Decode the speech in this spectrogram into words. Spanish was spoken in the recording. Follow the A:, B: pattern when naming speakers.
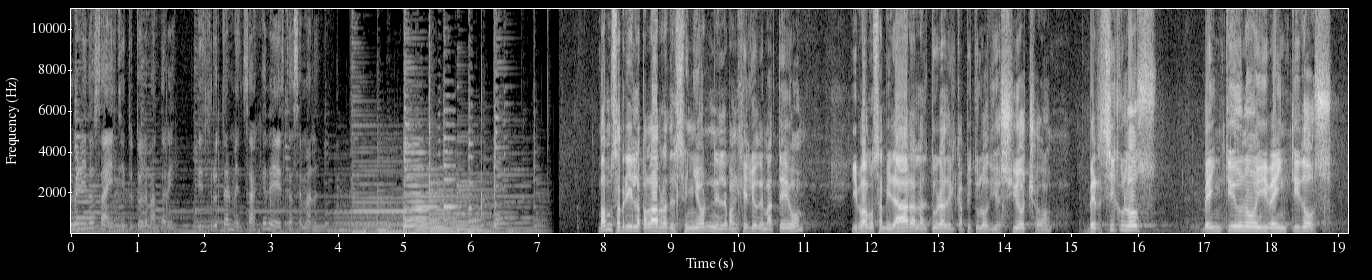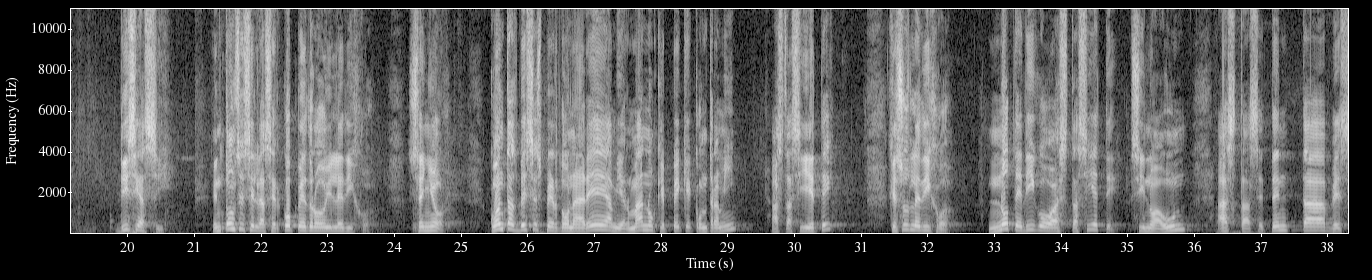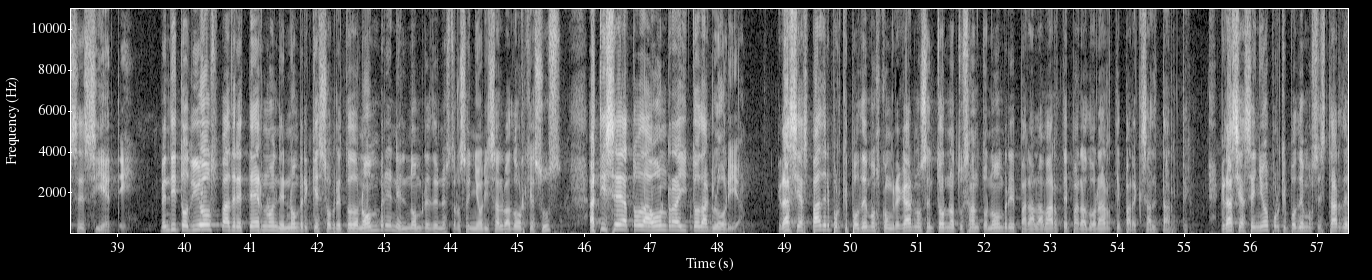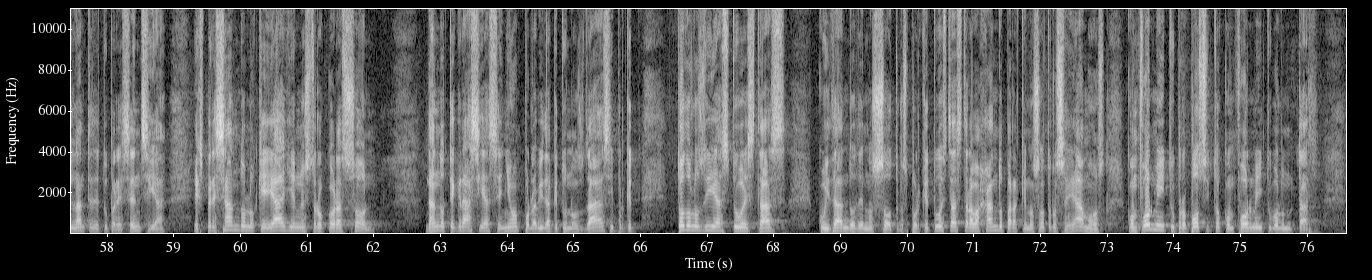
A: Bienvenidos a Instituto Levantaré. Disfruta el mensaje de esta semana.
B: Vamos a abrir la palabra del Señor en el Evangelio de Mateo y vamos a mirar a la altura del capítulo 18, versículos 21 y 22. Dice así, entonces se le acercó Pedro y le dijo, Señor, ¿cuántas veces perdonaré a mi hermano que peque contra mí? ¿Hasta siete? Jesús le dijo, no te digo hasta siete, sino aún hasta setenta veces siete. Bendito Dios, Padre eterno, en el nombre que es sobre todo nombre, en el nombre de nuestro Señor y Salvador Jesús, a ti sea toda honra y toda gloria. Gracias, Padre, porque podemos congregarnos en torno a tu santo nombre para alabarte, para adorarte, para exaltarte. Gracias, Señor, porque podemos estar delante de tu presencia expresando lo que hay en nuestro corazón, dándote gracias, Señor, por la vida que tú nos das y porque todos los días tú estás cuidando de nosotros, porque tú estás trabajando para que nosotros seamos conforme y tu propósito, conforme y tu voluntad.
